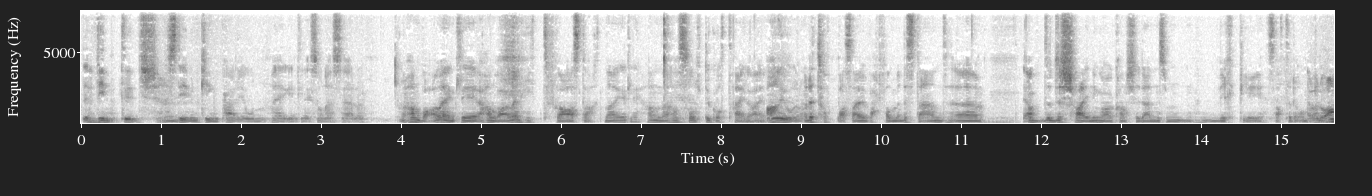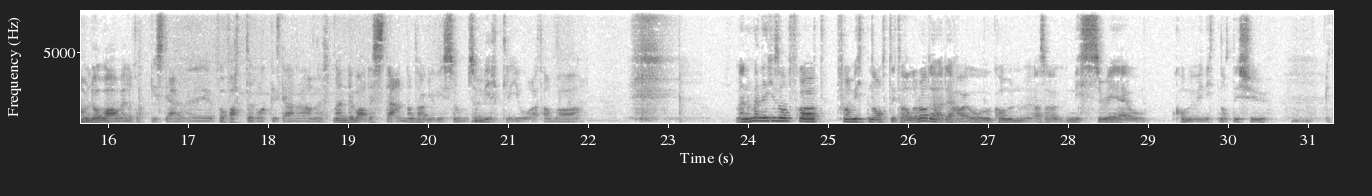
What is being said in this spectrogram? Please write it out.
vintage mm. Stephen King-perioden, egentlig, sånn jeg ser det. Han var jo egentlig han var jo en hit fra starten egentlig. Han, han solgte godt hele veien. Han gjorde det. Og det toppet seg i hvert fall med The Stand. Uh, ja. The, Shining var kanskje den som virkelig satte det om. Ja, da, da var han vel rockestjerne, forfatter rockestjerne, men det var The Stand antageligvis som, som mm. virkelig gjorde at han var... Men, men ikke sant, fra, fra midten av 80-tallet da, det, det, har jo kommet, altså Misery er jo kommet i 1987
